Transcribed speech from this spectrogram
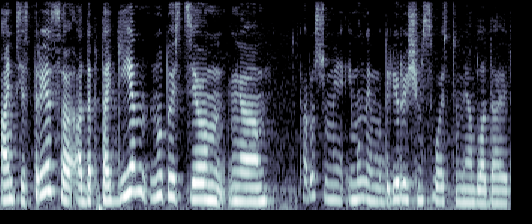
Антистресс, адаптоген, ну то есть э, хорошими иммуномодулирующими свойствами обладает.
